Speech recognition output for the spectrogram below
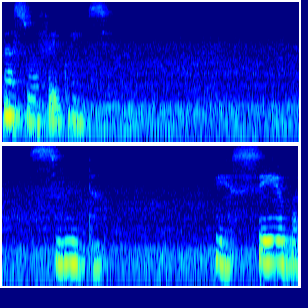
da sua frequência. Sinta, perceba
